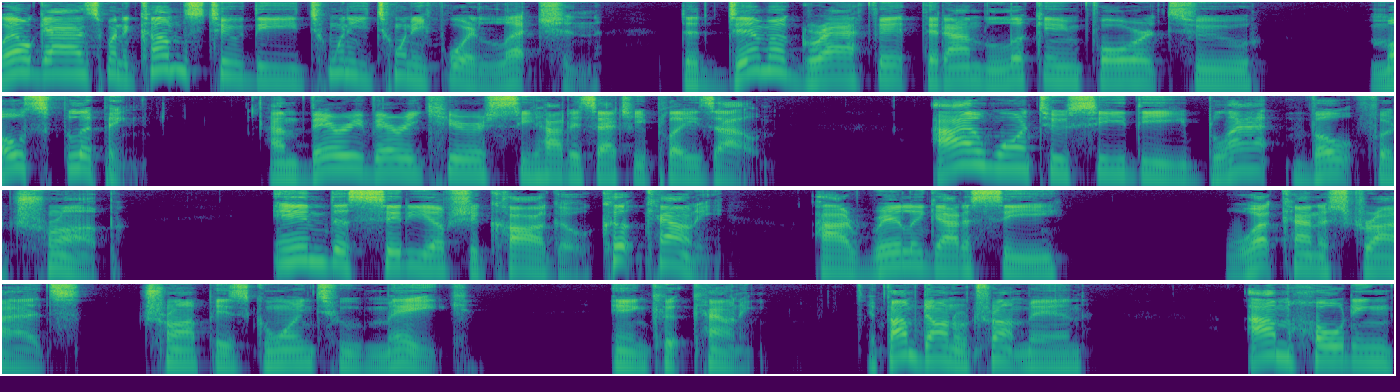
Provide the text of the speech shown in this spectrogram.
Well, guys, when it comes to the 2024 election, the demographic that I'm looking forward to most flipping, I'm very, very curious to see how this actually plays out. I want to see the black vote for Trump in the city of Chicago, Cook County. I really got to see what kind of strides Trump is going to make in Cook County. If I'm Donald Trump, man, I'm holding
